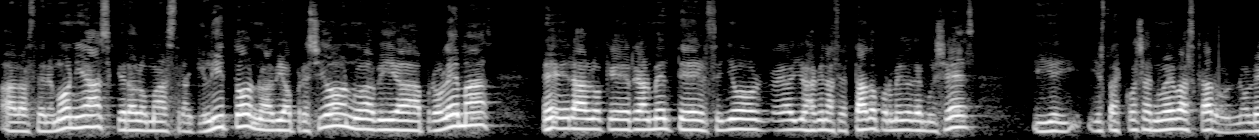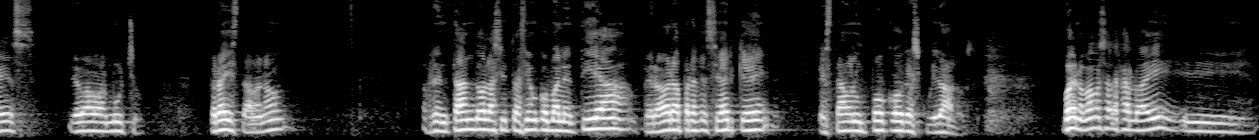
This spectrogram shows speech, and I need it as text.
a las ceremonias, que era lo más tranquilito, no había opresión, no había problemas, eh, era lo que realmente el Señor, ellos habían aceptado por medio de Moisés y, y estas cosas nuevas, claro, no les llevaban mucho. Pero ahí estaba, ¿no? Enfrentando la situación con valentía, pero ahora parece ser que estaban un poco descuidados. Bueno, vamos a dejarlo ahí y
